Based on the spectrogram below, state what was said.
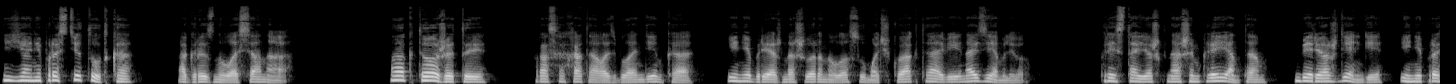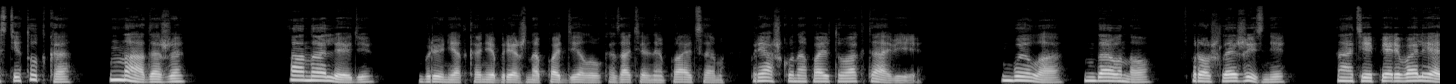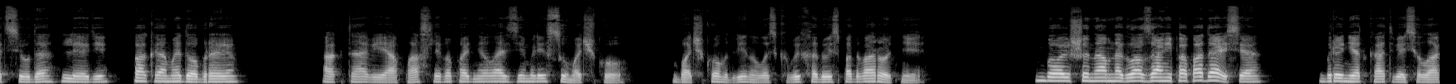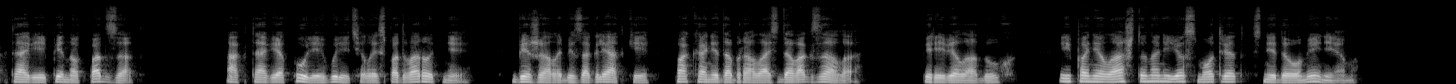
«Я не проститутка», — огрызнулась она. «А кто же ты?» – расхохоталась блондинка и небрежно швырнула сумочку Октавии на землю. «Пристаешь к нашим клиентам, берешь деньги и не проститутка? Надо же!» «Она леди!» Брюнетка небрежно поддела указательным пальцем пряжку на пальто Октавии. «Была. Давно. В прошлой жизни. А теперь вали отсюда, леди, пока мы добрые». Октавия опасливо подняла с земли сумочку. Бочком двинулась к выходу из подворотни. «Больше нам на глаза не попадайся!» Брюнетка отвесила Октавии пинок под зад. Октавия пулей вылетела из подворотни, бежала без оглядки, пока не добралась до вокзала. Перевела дух и поняла, что на нее смотрят с недоумением.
